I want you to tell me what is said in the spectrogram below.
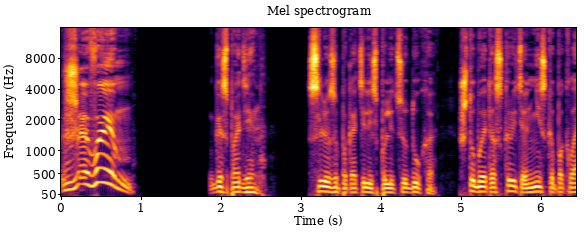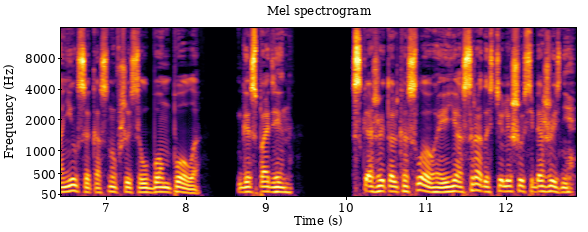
живым!» «Господин...» Слезы покатились по лицу духа. Чтобы это скрыть, он низко поклонился, коснувшись лбом пола. «Господин...» «Скажи только слово, и я с радостью лишу себя жизни».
